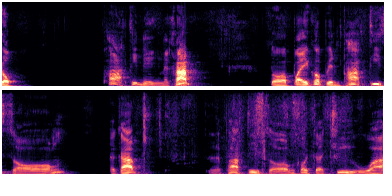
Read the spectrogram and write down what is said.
จบ ภาคที่หนึ่งนะครับ ต่อไปก็เป็นภาคที่สองนะครับ ภาคที่สองก็จะชื่อว่า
